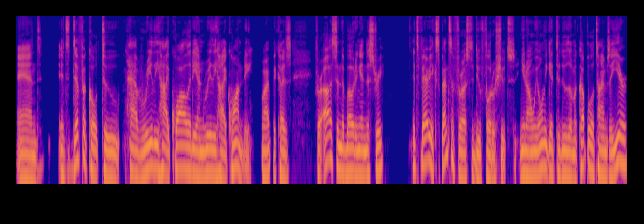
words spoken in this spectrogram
And it's difficult to have really high quality and really high quantity, right? Because for us in the boating industry, it's very expensive for us to do photo shoots. You know, we only get to do them a couple of times a year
